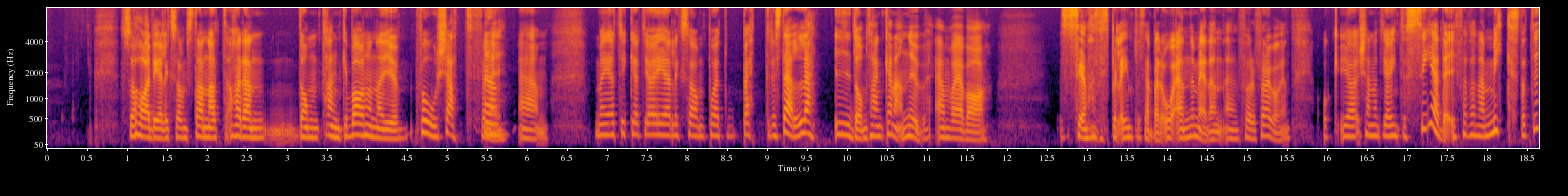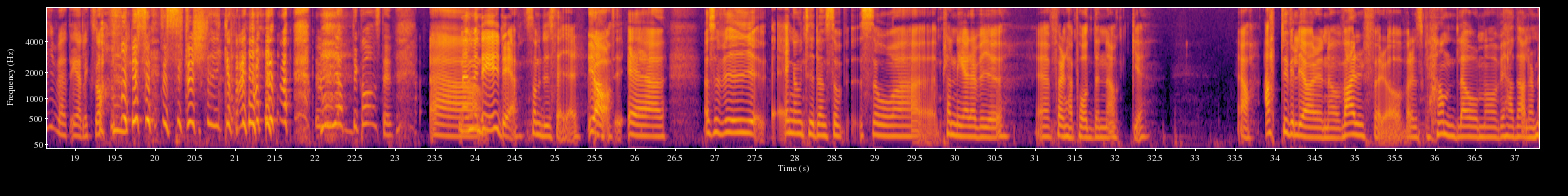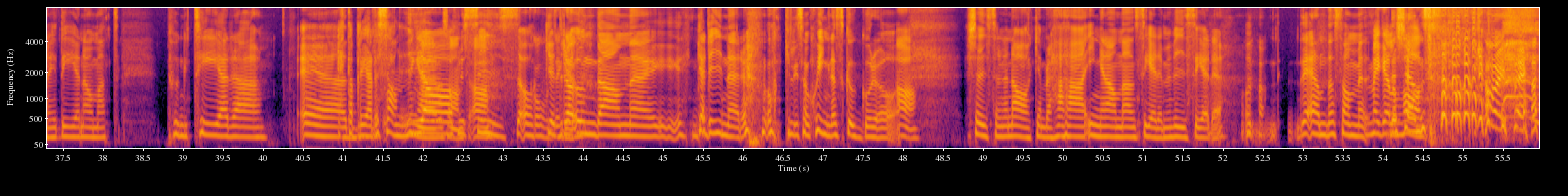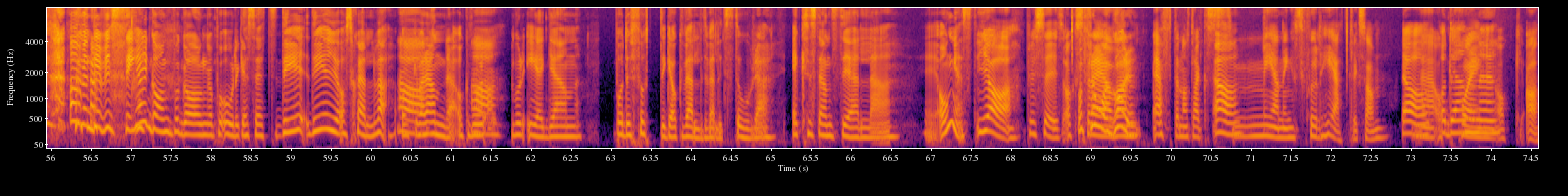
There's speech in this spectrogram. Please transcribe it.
ja. så har det liksom stannat, har den, de tankebanorna ju fortsatt för ja. mig. Um, men jag tycker att jag är liksom på ett bättre ställe i de tankarna nu än vad jag var senast vi spelade in till exempel, och ännu mer än, än förra, förra gången. Och jag känner att jag inte ser dig, för att det här mixstativet är liksom... du sitter och kikar på det. det blir jättekonstigt. Uh, Nej men det är ju det, som du säger. Ja. Att, uh, alltså vi, en gång i tiden så, så planerar vi ju uh, för den här podden och ja, att vi vill göra den och varför och vad den skulle handla om. Och vi hade alla de här idéerna om att punktera Eh, Etablerade sanningar ja, och sånt. Precis, ja, och dra Gud. undan eh, gardiner och liksom skingra skuggor. Och ja. Kejsaren är naken, bara, haha, ingen annan ser det men vi ser det. Och det enda som... Megalomant. Det känns, kan man säga. ja, men det vi ser gång på gång och på olika sätt, det, det är ju oss själva och ja. varandra och vår, vår egen, både futtiga och väldigt, väldigt stora existentiella eh, ångest. Ja, precis. Och, och strävan efter någon slags ja. meningsfullhet. Liksom. Ja, eh, och, och den poäng eh, och, ja.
